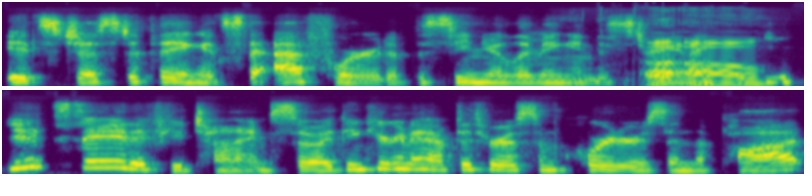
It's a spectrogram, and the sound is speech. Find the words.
it's just a thing. It's the F word of the senior living industry, I you did say it a few times. So I think you're going to have to throw some quarters in the pot.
